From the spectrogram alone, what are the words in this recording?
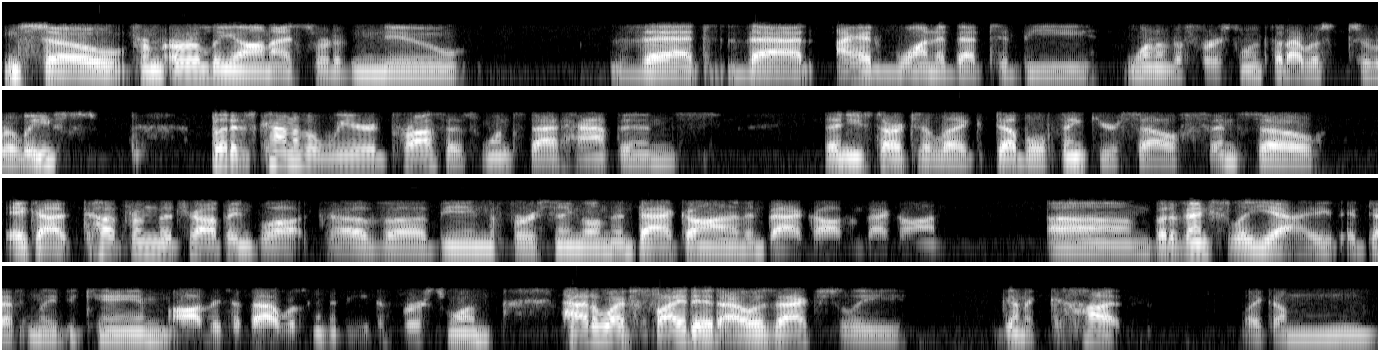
And so from early on I sort of knew that that I had wanted that to be one of the first ones that I was to release. But it's kind of a weird process. Once that happens, then you start to like double think yourself. And so it got cut from the chopping block of uh, being the first single and then back on and then back off and back on. Um, but eventually, yeah, it, it definitely became obvious that that was going to be the first one. How do I fight it? I was actually going to cut like um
